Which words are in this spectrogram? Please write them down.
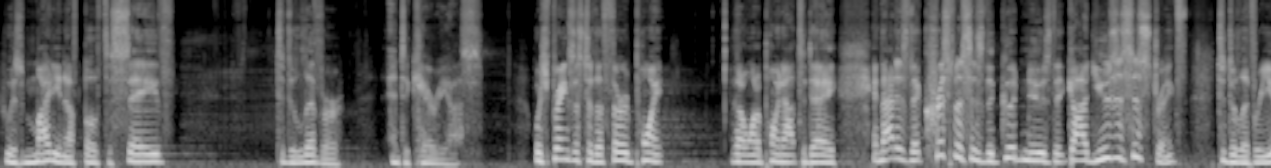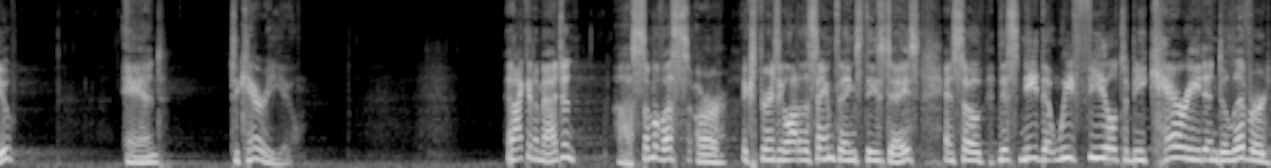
who is mighty enough both to save, to deliver, and to carry us. Which brings us to the third point that I want to point out today, and that is that Christmas is the good news that God uses his strength to deliver you and to carry you. And I can imagine uh, some of us are experiencing a lot of the same things these days. And so, this need that we feel to be carried and delivered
